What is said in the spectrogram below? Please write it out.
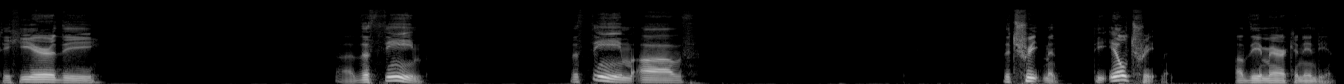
to hear the, uh, the theme, the theme of the treatment, the ill treatment of the American Indian.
